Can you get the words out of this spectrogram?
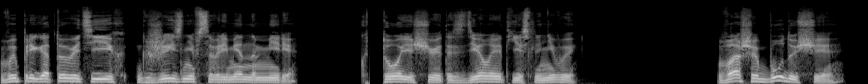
вы приготовите их к жизни в современном мире. Кто еще это сделает, если не вы? Ваше будущее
